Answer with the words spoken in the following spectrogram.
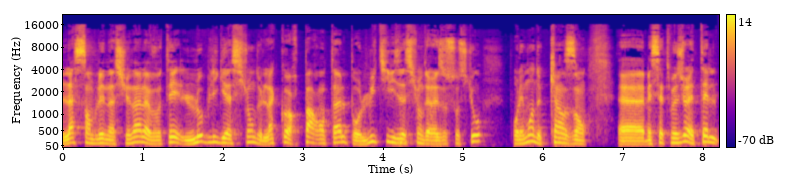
l'Assemblée nationale a voté l'obligation de l'accord parental pour l'utilisation des réseaux sociaux pour les moins de 15 ans. mais cette mesure est-elle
